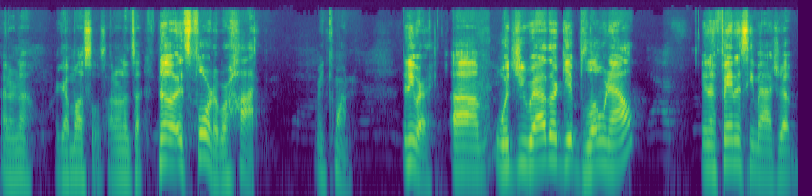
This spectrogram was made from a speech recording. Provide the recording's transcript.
I don't know. I got muscles. I don't know. No, it's Florida. We're hot. I mean, come on. Anyway, um, would you rather get blown out in a fantasy matchup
